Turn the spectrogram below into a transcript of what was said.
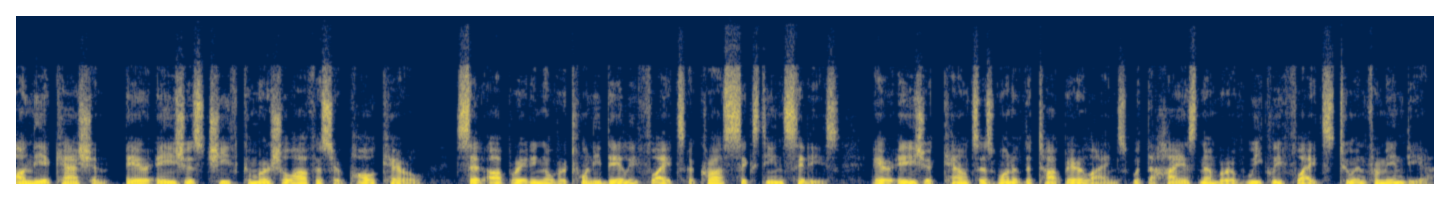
On the occasion, Air Asia's chief commercial officer Paul Carroll, said operating over 20 daily flights across 16 cities, Air Asia counts as one of the top airlines with the highest number of weekly flights to and from India.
